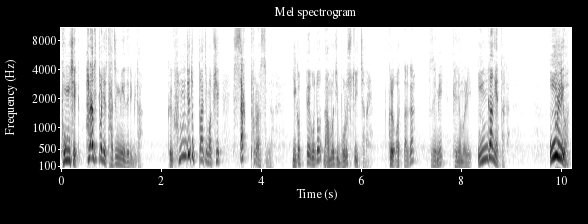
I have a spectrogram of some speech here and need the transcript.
공식 하나도 빠지고 다 증명해 드립니다. 그리고 한 문제도 빠짐없이 싹 풀어놨습니다. 이것 빼고도 나머지 모를 수도 있잖아요. 그걸 얻다가 선생님이 개념 원리 인강했다가 올리원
